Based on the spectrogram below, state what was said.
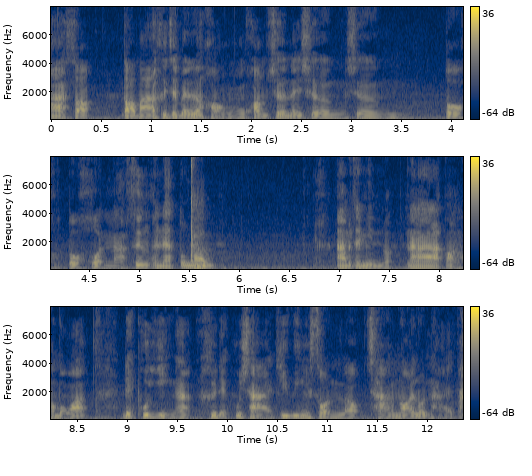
อะต่อ ต่อมาก็คือจะเป็นเรื่องของความเชื่อในเชิงเชิงตัวตัวคนนะ ซึ่งอันเนี้ยตู้ครับอะมันจะมีแบบน่ารักก่อนเขาบอกว่า เด็กผู้หญิงอะคือเด็กผู้ชายที่วิ่งซนแล้วช้างน้อยหล่นหายไป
